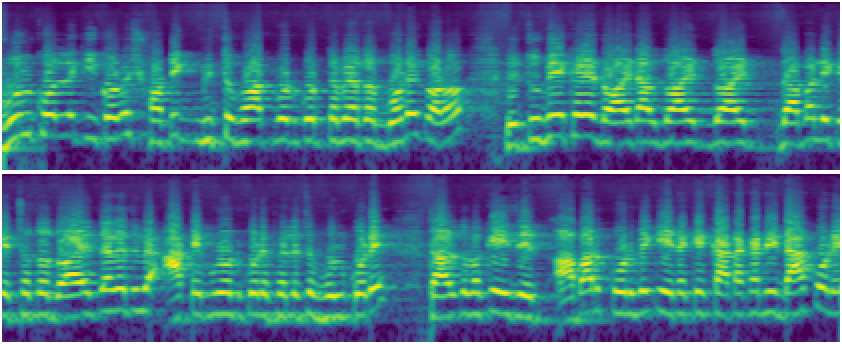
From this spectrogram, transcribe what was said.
ভুল করলে কি করবে? সঠিক বৃত্ত ভরাট পূরণ করতে হবে। অর্থাৎ মনে করো যে তুমি এখানে নয় নয় নয় নাম্বার লিখেছো, তো নয়ের জায়গায় তুমি আটে পূরণ করে ফেলেছো ভুল করে। তাহলে তোমাকে এই যে আবার করবে কি? এটাকে কাটাকাটি না করে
